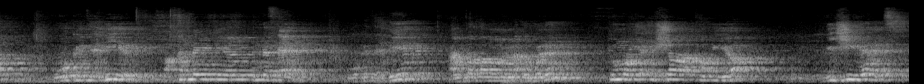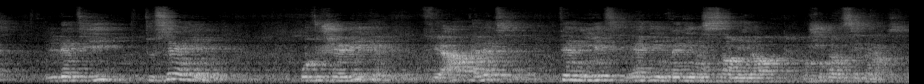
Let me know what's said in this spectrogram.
هو كتعبير أقل ما يمكن أن نفعل. هو كتعبير عن تضامننا أولا. ثم هي إشارة قوية للجهات التي تساهم وتشارك في عرقلة تنمية هذه المدينة الصامدة وشكرا سيد الرئيس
